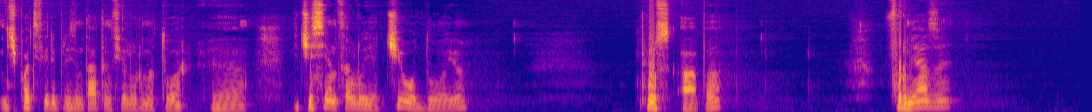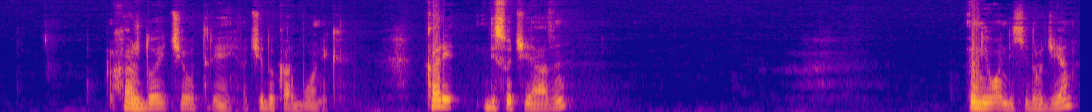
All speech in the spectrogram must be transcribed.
deci poate fi reprezentat în felul următor. Deci esența lui e CO2 plus apă formează H2CO3, acidul carbonic, care disociază în ion de hidrogen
